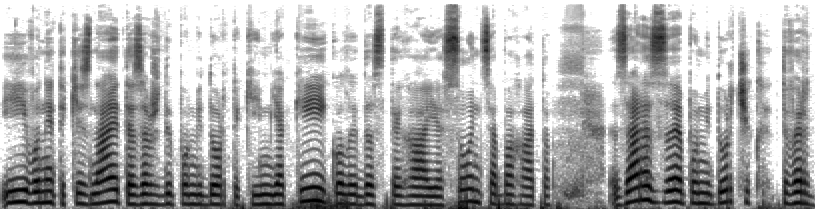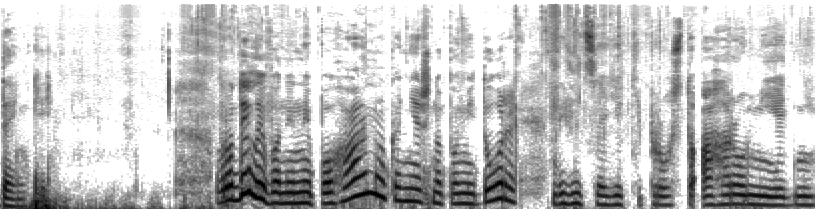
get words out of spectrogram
І вони такі, знаєте, завжди помідор такий м'який, коли достигає, сонця багато. Зараз е, помідорчик тверденький. Вродили вони непогано, звісно, помідори. Дивіться, які просто агаромєдні.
